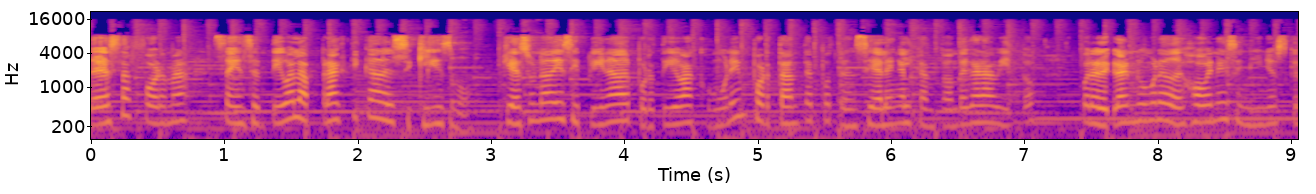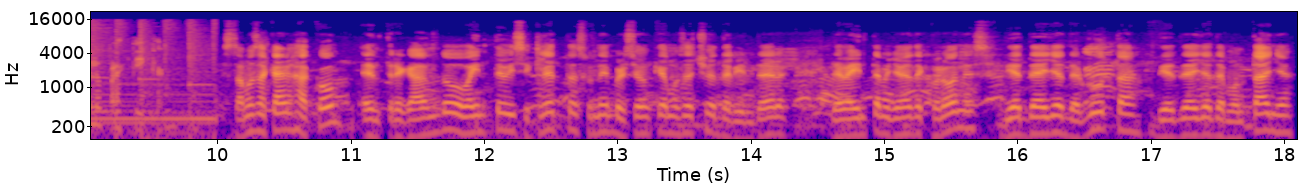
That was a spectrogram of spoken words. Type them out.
De esta forma, se incentiva la práctica del ciclismo, que es una disciplina deportiva con un importante potencial en el cantón de Garavito por el gran número de jóvenes y niños que lo practican. Estamos acá en Jacó entregando 20 bicicletas, una inversión que hemos hecho desde el INDER de 20 millones de colones, 10 de ellas de ruta, 10 de ellas de montaña.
